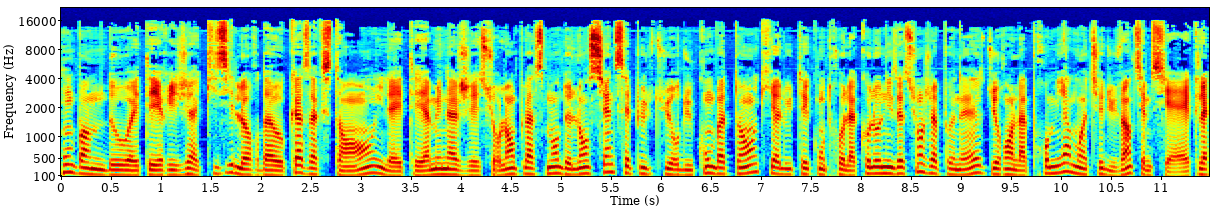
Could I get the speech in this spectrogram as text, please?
Hombamdo a été érigé à Kizilorda au Kazakhstan. Il a été aménagé sur l'emplacement de l'ancienne sépulture du combattant qui a lutté contre la colonisation japonaise durant la première moitié du XXe siècle.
